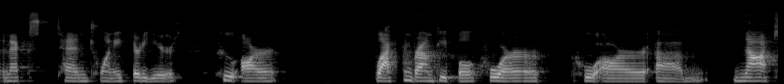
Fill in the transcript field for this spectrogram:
the next 10 20 30 years who are black and brown people who are who are um, not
